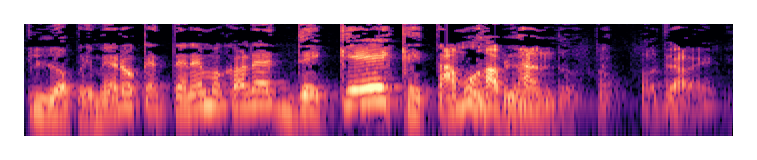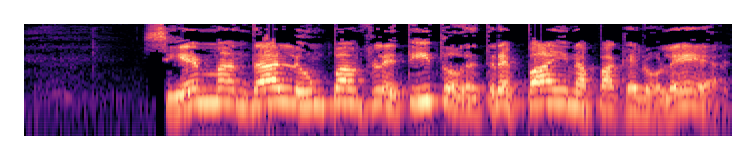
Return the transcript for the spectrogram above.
lo primero que tenemos que hablar es de qué es que estamos hablando. Otra vez. Si es mandarle un panfletito de tres páginas para que lo lea,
